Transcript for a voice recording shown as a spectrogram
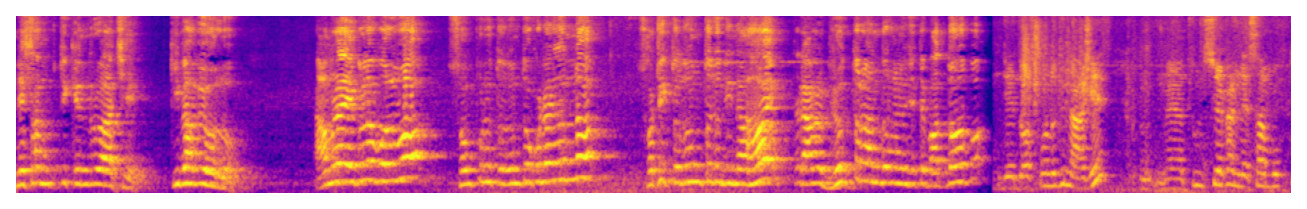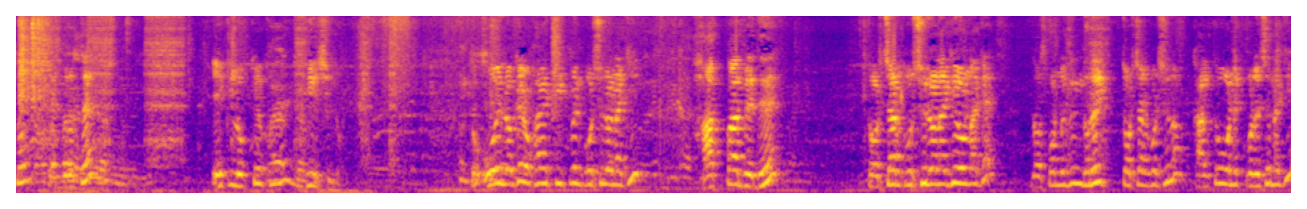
নেশা মুক্তি কেন্দ্র আছে। কীভাবে হলো? আমরা এগুলো বলব সম্পূর্ণ তদন্ত করার জন্য। সঠিক তদন্ত যদি না হয়, তাহলে আমরা বৃহত্তর আন্দোলনে যেতে বাধ্য হব। যে দশ পনেরো দিন আগে তুলসী একটা নেশা মুক্ত কেন্দ্রতে এক লোককে ওখানে দিয়েছিল। তো ওই লোকে ওখানে ট্রিটমেন্ট করছিল নাকি? হাত পা বেঁধে টর্চার করছিল নাকি ওনাকে? দশ পনেরো দিন ধরেই টর্চার করছিল, কালকেও অনেক করেছে নাকি?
